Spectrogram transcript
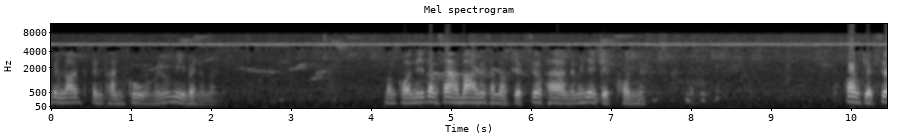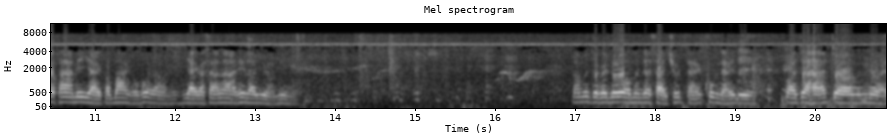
เป็นร้อยเป็นพันคู่ ไม่รู้มีไปทำไมบางคนนี้ต้องสร้างบ้านไว้สำหรับเก็บเสื้อผ้านะไม่ใช่เก็บคนนะห้องเก็บเสื้อผ้านี่ใหญ่กว่าบ้านของพวกเราใหญ่กว่าศาลาที่เราอยู่นี่ แล้วมันจะไปดูว่ามันจะใส่ชุดไหนคู่ไหนดีกว่าจะหาเจอมันเหนื่อย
